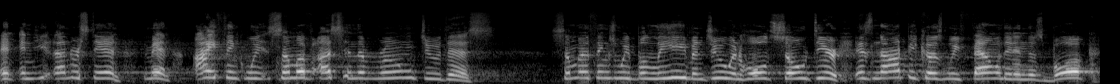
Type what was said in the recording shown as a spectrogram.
And, and you understand, man, I think we, some of us in the room do this. Some of the things we believe and do and hold so dear is not because we found it in this book.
